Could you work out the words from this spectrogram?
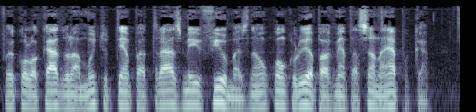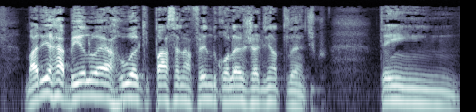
Foi colocado lá muito tempo atrás, meio fio, mas não concluiu a pavimentação na época. Maria Rabelo é a rua que passa na frente do Colégio Jardim Atlântico. Tem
